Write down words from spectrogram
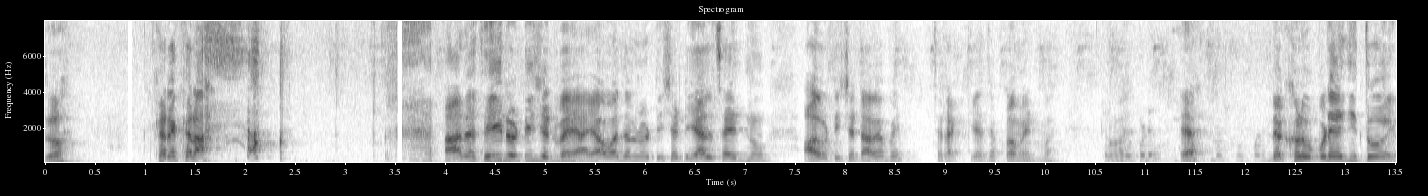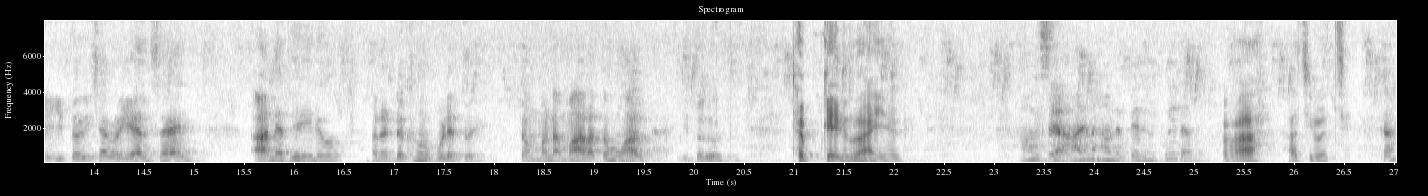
જો ખરેખર આ આને થઈ નો ટી શર્ટ ભાઈ આ એમેઝોનનું ટી શર્ટ એલ સાઈઝનું આવું ટી શર્ટ આવે ભાઈ? જરાક કહેજો કોમેન્ટમાં હે? ડખણું પડે. હજી તોય. એ તો વિચારો એલ સાઈઝ આને થઈ રહ્યું અને ડખણું પડે તોય. તો મને મારા તો શું હાલ થાય? એ તો જો ઠપકે શું અહીંયા હાલશે આને હાંડે પહેરીને પૂઈ દાવ વાહ સાચી વાત છે. કા?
